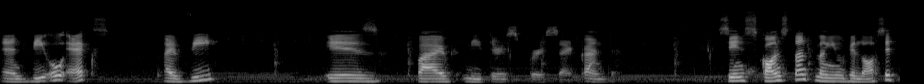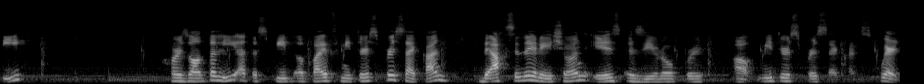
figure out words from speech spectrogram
And VOX, I V is 5 meters per second. Since constant lang yung velocity, horizontally at a speed of 5 meters per second, the acceleration is 0 per oh, meters per second squared.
